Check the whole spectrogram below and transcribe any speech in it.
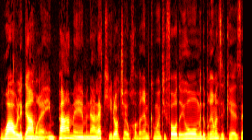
וואו, לגמרי. אם פעם אה, מנהלי הקהילות שהיו חברים בקומיוניטי פורד היו מדברים על זה כאיזה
